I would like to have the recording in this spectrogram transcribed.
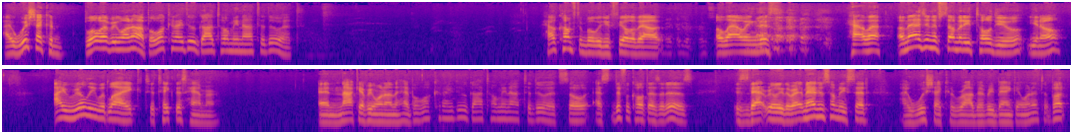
I wish I could blow everyone up, but what could I do? God told me not to do it. How comfortable would you feel about allowing this? How, imagine if somebody told you, you know, I really would like to take this hammer and knock everyone on the head, but what could I do? God told me not to do it. So, as difficult as it is, is that really the right? Imagine somebody said, I wish I could rob every bank I went into, but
